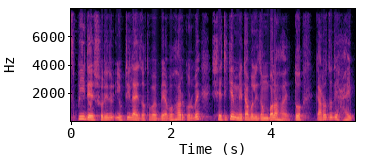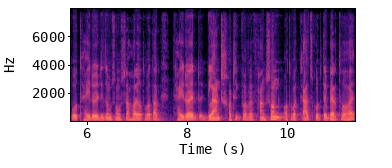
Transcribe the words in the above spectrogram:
স্পিডে শরীর ইউটিলাইজ অথবা ব্যবহার করবে সেটিকে মেটাবলিজম বলা হয়। তো কারও যদি হাইপোথাইরয়েডিজম সমস্যা হয় অথবা তার থাইরয়েড গ্ল্যান্ড সঠিকভাবে ফাংশন অথবা কাজ করতে ব্যর্থ হয়,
